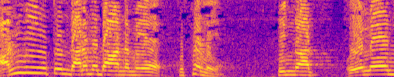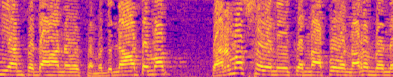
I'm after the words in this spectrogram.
අන්‍යතුන් ධර්ම දානමය කුසලය පින්වත් ඔයමෑනියන් ප්‍රධානව සමදනාටම ධර්ම ශ්‍රවණය කරන අපව නරඹන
